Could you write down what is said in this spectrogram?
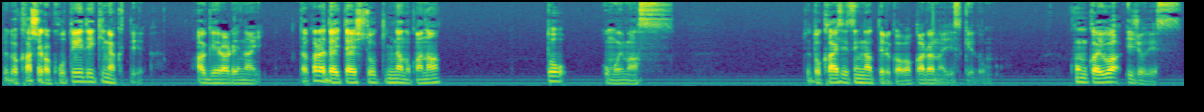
ちょっと下肢が固定できなくて上げられない。だから大腿四頭筋なのかなと思います。ちょっと解説になってるかわからないですけども。今回は以上です。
